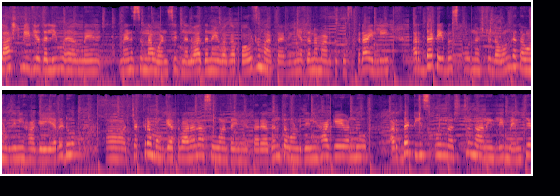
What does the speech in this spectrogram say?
ಲಾಸ್ಟ್ ವಿಡಿಯೋದಲ್ಲಿ ಮೆಣಸನ್ನು ಒಣಸಿದ್ನಲ್ವ? ಅದನ್ನು ಇವಾಗ ಪೌಡ್ರ್ ಮಾಡ್ತಾ ಇದ್ದೀನಿ. ಅದನ್ನು ಮಾಡೋದಕ್ಕೋಸ್ಕರ ಇಲ್ಲಿ ಅರ್ಧ ಟೇಬಲ್ ಸ್ಪೂನಷ್ಟು ಲವಂಗ ತೊಗೊಂಡಿದ್ದೀನಿ. ಹಾಗೆ ಎರಡು ಚಕ್ರ ಮೊಗ್ಗೆ ಅಥವಾ ಅನಾನಸು ಅಂತ ಏನಿರ್ತಾರೆ ಅದನ್ನು ತೊಗೊಂಡಿದ್ದೀನಿ. ಹಾಗೆ ಒಂದು ಅರ್ಧ ಟೀ ಸ್ಪೂನಷ್ಟು ಇಲ್ಲಿ ಮೆಂತ್ಯ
